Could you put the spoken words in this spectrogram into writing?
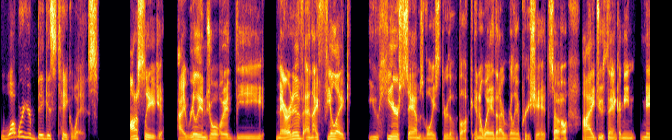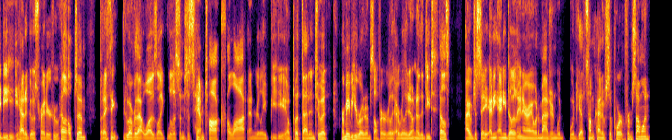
what were your biggest takeaways? Honestly, I really enjoyed the narrative and I feel like you hear Sam's voice through the book in a way that I really appreciate. So I do think, I mean, maybe he had a ghostwriter who helped him, but I think whoever that was, like, listened to Sam talk a lot and really, you know, put that into it. Or maybe he wrote it himself. I really, I really don't know the details. I would just say any any billionaire I would imagine would would get some kind of support from someone.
